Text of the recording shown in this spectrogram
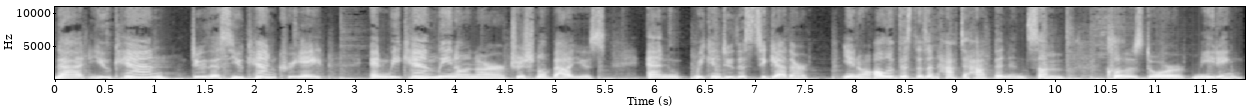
that you can do this, you can create, and we can lean on our traditional values and we can do this together. You know, all of this doesn't have to happen in some closed door meeting.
